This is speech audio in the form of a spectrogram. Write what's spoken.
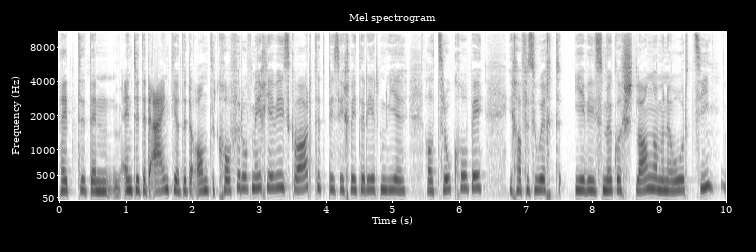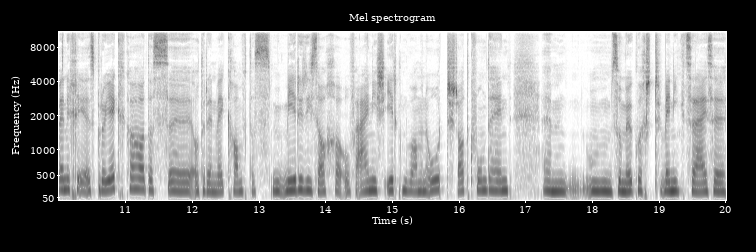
hat dann entweder der eine oder der andere Koffer auf mich jeweils gewartet, bis ich wieder irgendwie halt zurückgekommen bin. Ich habe versucht, jeweils möglichst lang an einem Ort sein, wenn ich ein Projekt hatte das, äh, oder einen Wettkampf, dass mehrere Sachen auf einmal irgendwo an einem Ort stattgefunden haben, ähm, um so möglichst wenig zu reisen,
